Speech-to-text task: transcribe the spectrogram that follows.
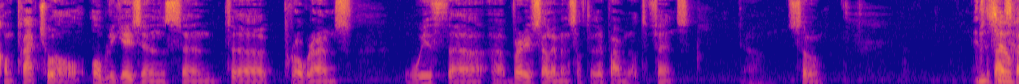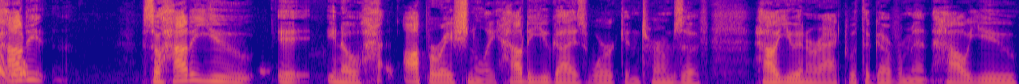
contractual obligations and uh, programs with uh, uh various elements of the Department of Defense. Um, so, and so, so how, how do you so how do you, eh, you know, operationally, how do you guys work in terms of how you interact with the government, how you,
